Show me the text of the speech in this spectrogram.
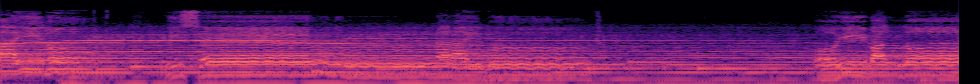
nahi dut, izena nahi dut. Oi baldo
